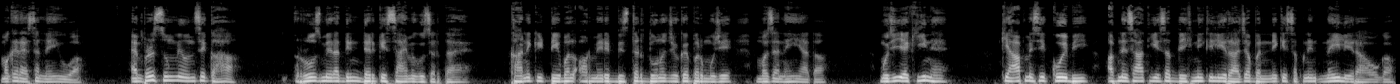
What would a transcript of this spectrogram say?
मगर ऐसा नहीं हुआ। एम्पर सुंग ने उनसे कहा, रोज मेरा दिन डर के साय में गुजरता है। खाने की टेबल और मेरे बिस्तर दोनों जगह पर मुझे मज़ा नहीं आता। मुझे यकीन है कि आप में से कोई भी अपने साथ ये सब देखने के लिए राजा बनने के सपने नहीं ले रहा होगा।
